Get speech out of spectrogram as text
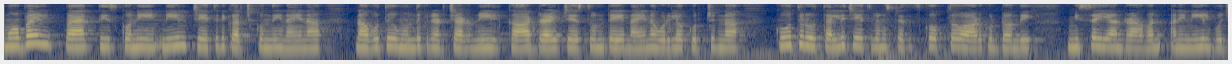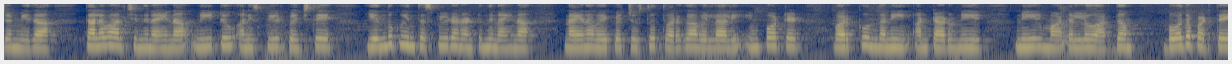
మొబైల్ బ్యాగ్ తీసుకొని నీల్ చేతిని ఖర్చుకుంది నయన. నవ్వుతూ ముందుకు నడిచాడు నీల్. కార్ డ్రైవ్ చేస్తుంటే నయన ఒడిలో కూర్చున్న కూతురు తల్లి చేతులను స్టెథస్కోప్తో ఆడుకుంటోంది. మిస్ అయ్యాను రావణ్ అని నీల్ భుజం మీద తలవాల్చింది నయన. మీటు అని స్పీడ్ పెంచితే ఎందుకు ఇంత స్పీడ్ అని అంటుంది నయన. నయన వైపే చూస్తూ త్వరగా వెళ్ళాలి. ఇంపార్టెంట్ వర్క్ ఉందని అంటాడు నీల్. నీల్ మాటల్లో అర్థం బోధపడితే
